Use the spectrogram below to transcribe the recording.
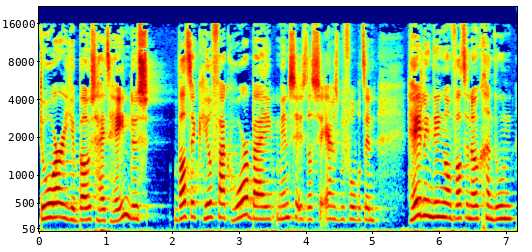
door je boosheid heen. Dus wat ik heel vaak hoor bij mensen is dat ze ergens bijvoorbeeld in heling dingen of wat dan ook gaan doen.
